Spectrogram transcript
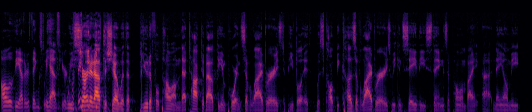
all of the other things we have here. We started out the show with a beautiful poem that talked about the importance of libraries to people. It was called Because of Libraries, We Can Say These Things, a poem by uh, Naomi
